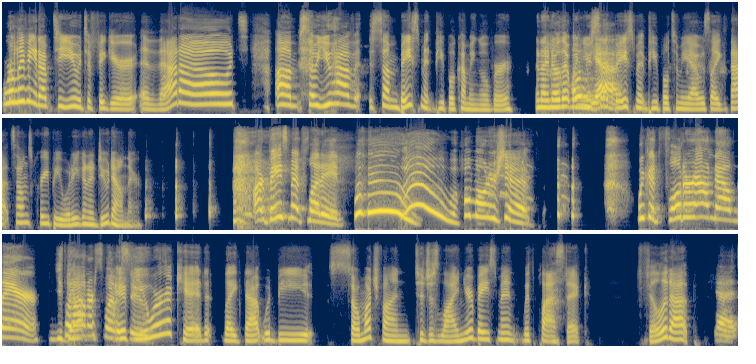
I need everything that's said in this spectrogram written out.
We're leaving it up to you to figure that out. Um, so you have some basement people coming over. And I know that when Oh, you yeah. said basement people to me, I was like, that sounds creepy. What are you going to do down there? Our basement flooded. Woohoo! Woo! Home ownership. We could float around down there. Put that- on our swimsuit. if you were a kid, like that would be so much fun to just line your basement with plastic, fill it up. yes.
